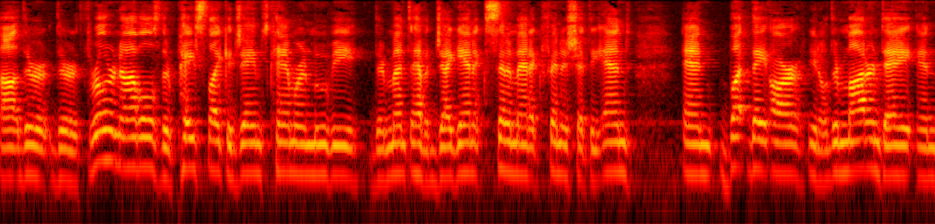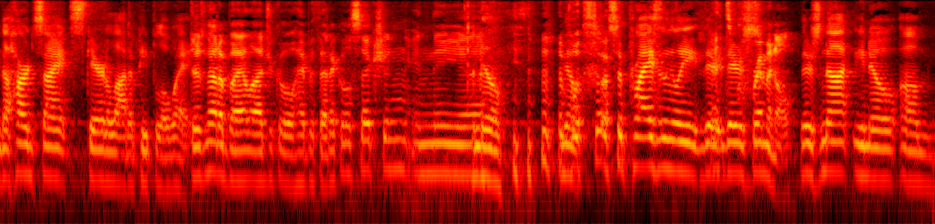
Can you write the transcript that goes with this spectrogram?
Uh, they're they're thriller novels. They're paced like a James Cameron movie. They're meant to have a gigantic cinematic finish at the end, and but they are you know they're modern day, and the hard science scared a lot of people away. There's not a biological hypothetical section in the uh, no, the no. bookstore. Surprisingly, there, It's there's criminal. There's not you know um,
